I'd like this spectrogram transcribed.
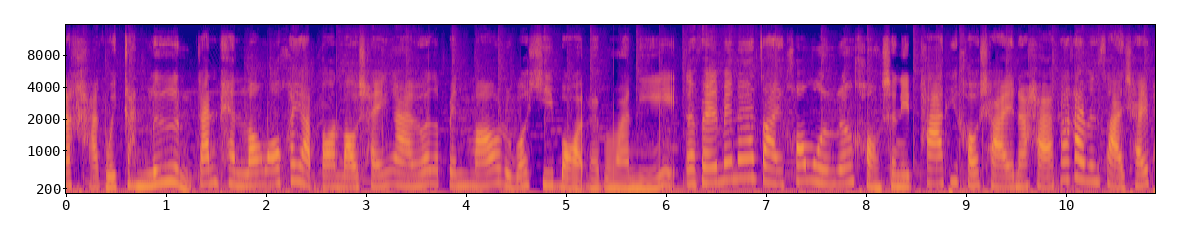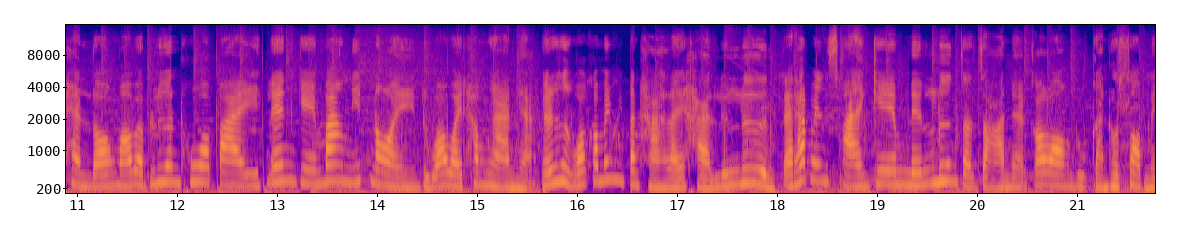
นะคะไว้กันลื่น กันแผ่นรองเมาส์ขยับ ตอนเราใช้งานไม่ว่าจะเป็นเมาส์หรือว่าคีย์บอร์ดอะไรประมาณนี้ แต่เฟซไม่แน่ใจข้อมูลเรื่องของชนิดผ้าที่เขาใช้นะคะ ถ้าใครเป็นสายใช้แผ่นรองเมาส์แบบเลื่อนทั่วไป เล่นเกมบ้างนิดหน่อย หรือว่าไว้ทำงานเนี่ยเฟซรู้สึกว่าก็ไม่มีปัญหาอะไรค่ะลื่นๆ แต่ถ้าเป็นสายเกมเน้นลื่นจ๋าๆเนี่ยก็ลองดูการทดสอบใน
